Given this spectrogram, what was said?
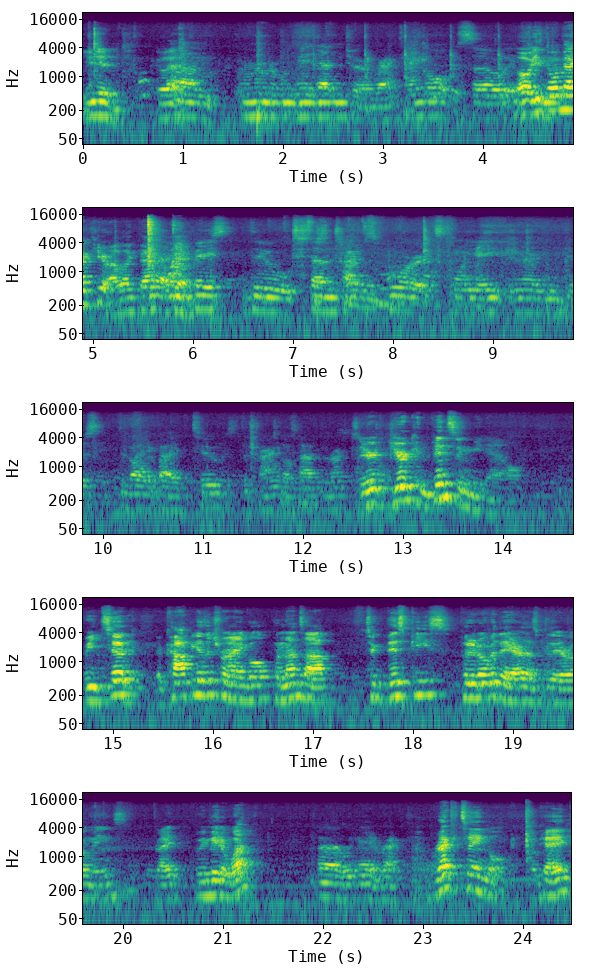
You didn't. Go ahead. Um, remember we made that into a rectangle, so. Oh, he's going back here, I like that. Yeah, okay. base do seven times four, it's twenty-eight, and then you just divide it by two, cause the triangles have the So rectangle. you're, you're convincing me now. We took a copy of the triangle, put it on top, took this piece, put it over there, that's what the arrow means, right? We made a what? Uh, we made it rectangle. Rectangle, okay?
